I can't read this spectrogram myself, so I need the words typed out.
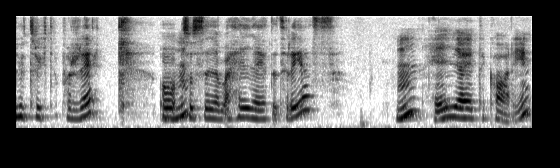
Nu tryckte jag på räck och Mm. så säger jag bara hej, jag heter Therese. Mm, hej, jag heter Karin.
